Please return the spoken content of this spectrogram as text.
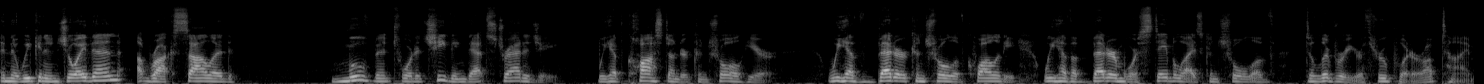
and that we can enjoy then a rock solid movement toward achieving that strategy. We have cost under control here. We have better control of quality. We have a better, more stabilized control of delivery or throughput or uptime.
